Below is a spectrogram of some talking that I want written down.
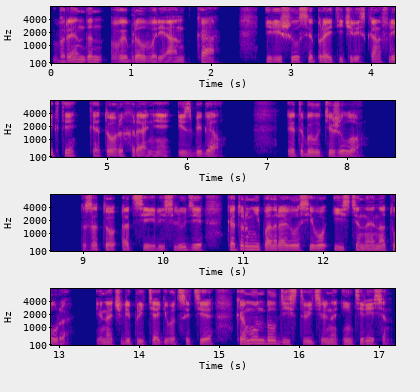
Брэндон выбрал вариант К и решился пройти через конфликты, которых ранее избегал. Это было тяжело. Зато отсеялись люди, которым не понравилась его истинная натура, и начали притягиваться те, кому он был действительно интересен.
